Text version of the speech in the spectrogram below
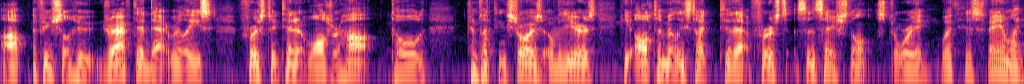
official who drafted that release, First Lieutenant Walter Haut, told conflicting stories over the years, he ultimately stuck to that first sensational story with his family.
